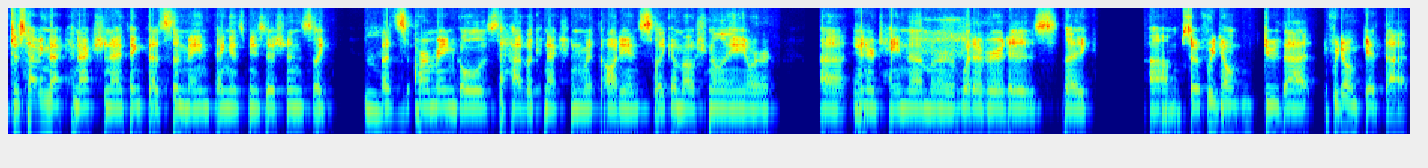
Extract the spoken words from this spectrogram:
just having that connection i think that's the main thing as musicians like Mm-hmm. that's our main goal is to have a connection with the audience like emotionally or uh, Yeah. entertain them or whatever it is like um, so if we don't do that if we don't get that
